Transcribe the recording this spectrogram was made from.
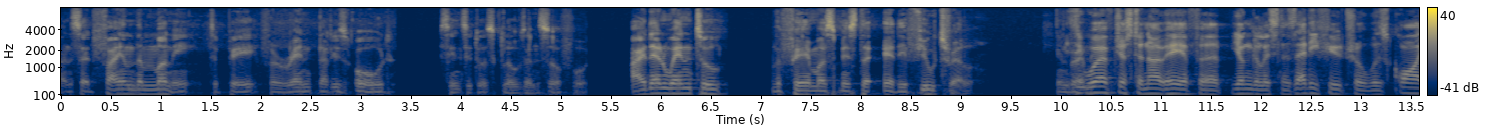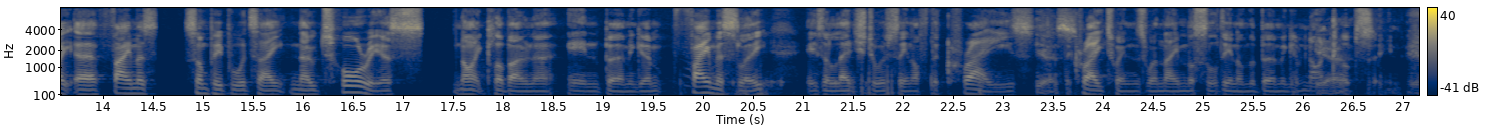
and said, find the money to pay for rent that is owed since it was closed and so forth. I then went to the famous Mr. Eddie Fewtrell. Is it worth just a note here for younger listeners? Eddie Fewtrell was quite a famous, some people would say notorious nightclub owner in Birmingham. Famously, is alleged to have seen off the Krays, yes. the Kray twins, when they muscled in on the Birmingham nightclub scene. Yeah.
